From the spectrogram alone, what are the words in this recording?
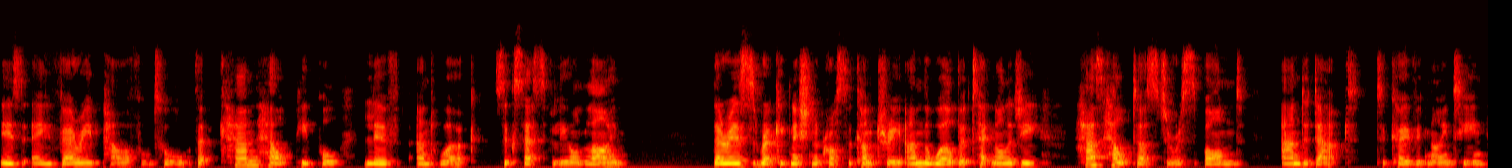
is a very powerful tool that can help people live and work successfully online. There is recognition across the country and the world that technology has helped us to respond and adapt to COVID 19.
